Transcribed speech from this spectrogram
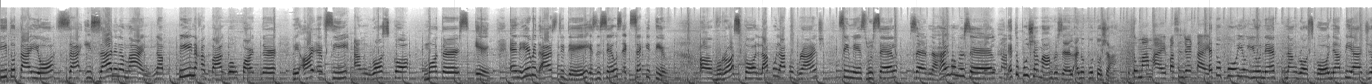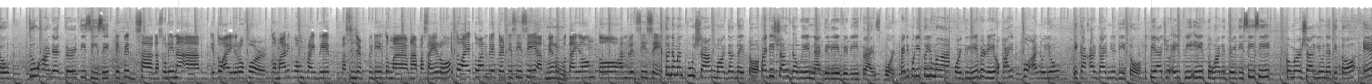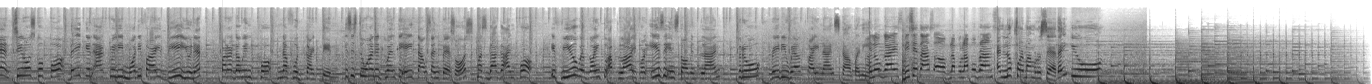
nandito tayo sa isa na naman na pinakabagong partner ni RFC, ang Rosco Motors Inc. And here with us today is the sales executive of Rosco Lapu-Lapu branch, si Miss Rosel Serna. Hi, Ma'am Rosel. Ito po siya, Ma'am Rosel. Ano po to siya? Ito ma'am ay passenger type. Ito po yung unit ng Rosco na Piaggio 230cc. Tipid sa gasolina at ito ay Euro 4. Umari pong private passenger. Pwede ito mga, pasahero. Ito ay 230cc at meron po tayong 200cc. Ito naman po siyang model na ito. Pwede siyang gawin na delivery transport. Pwede po dito yung mga for delivery o kahit po ano yung ikakarga nyo dito. Piaggio APE 230cc, commercial unit ito. And si Rosco po, they can actually modify the unit para gawin po na food cart din. This is 228,000 pesos. Mas gagaan po if you will going to apply for easy installment plan through Radio Wealth Finance Company. Hello guys, visit us of Lapu-Lapu branch. And look for Ma'am Rosette. Thank you!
